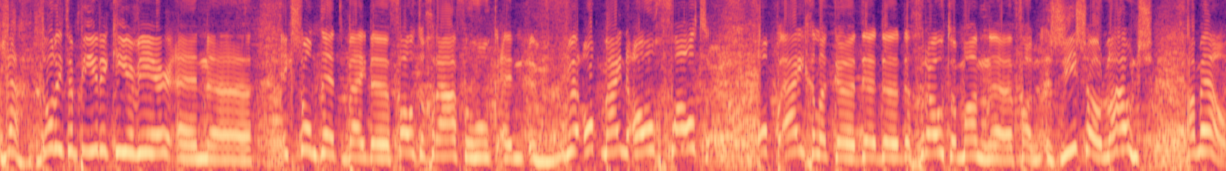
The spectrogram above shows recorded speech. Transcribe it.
Ja, Dolly Tempierik hier weer. En eh, ik stond net bij de fotografenhoek. En op mijn oog valt op eigenlijk eh, de, de, de grote man eh, van Ziso Lounge. Amel,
